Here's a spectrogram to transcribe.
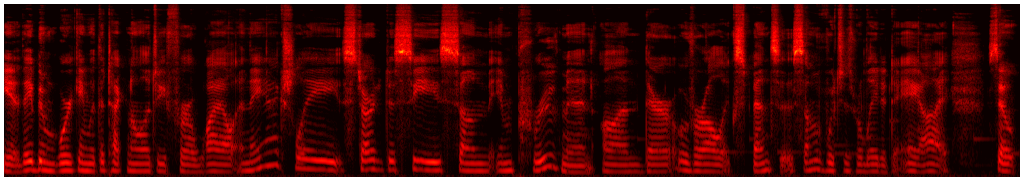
you know, they've been working with the technology for a while, and they actually started to see some improvement on their overall expenses, some of which is related to AI. So,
